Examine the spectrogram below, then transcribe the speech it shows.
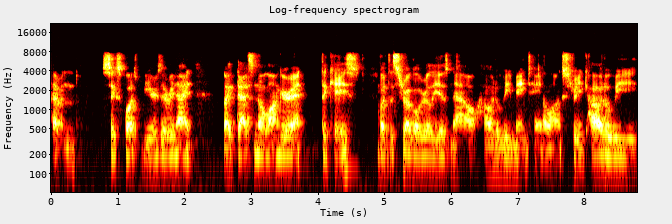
having six plus beers every night. Like that's no longer the case. But the struggle really is now how do we maintain a long streak? How do we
